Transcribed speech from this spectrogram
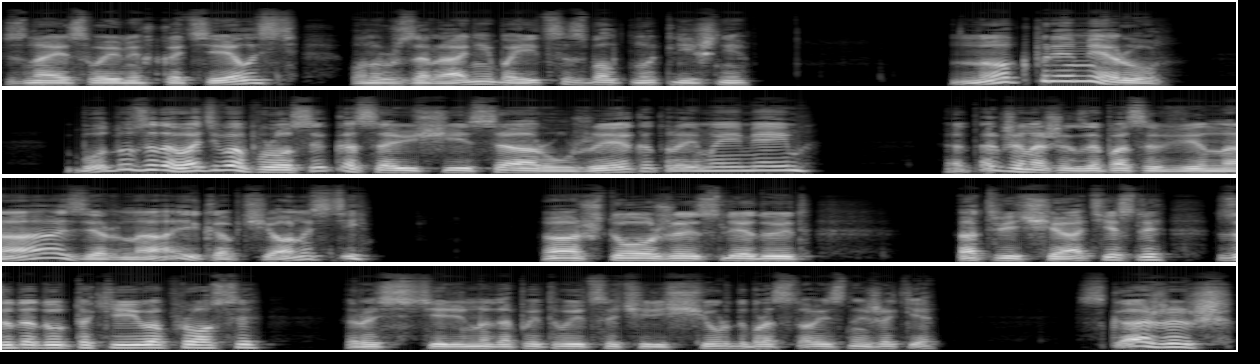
Зная свою мягкотелость, он уж заранее боится сболтнуть лишнее. «Ну, к примеру, буду задавать вопросы, касающиеся оружия, которое мы имеем, а также наших запасов вина, зерна и копченостей. А что же следует отвечать, если зададут такие вопросы?» — растерянно допытывается чересчур добросовестный Жаке. «Скажешь...»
